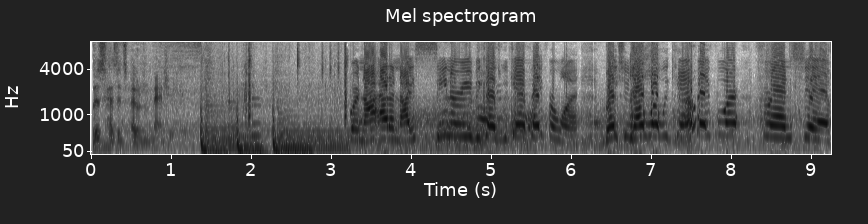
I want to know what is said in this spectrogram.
This has its own magic. We're not at a nice scenery because we can't pay for one. But you know what we can't pay for? Friendship.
